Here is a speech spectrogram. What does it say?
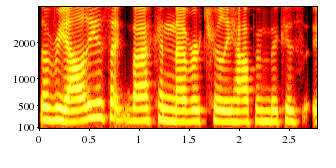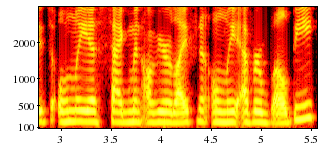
the reality is that that can never truly happen because it's only a segment of your life and it only ever will be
